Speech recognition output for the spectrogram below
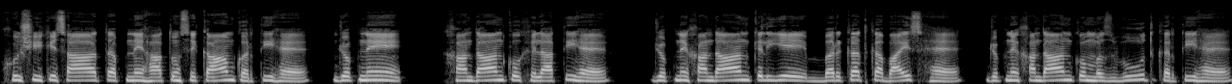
خوشی کے ساتھ اپنے ہاتھوں سے کام کرتی ہے، جو اپنے خاندان کو کھلاتی ہے، جو اپنے خاندان کے لیے برکت کا باعث ہے، جو اپنے خاندان کو مضبوط کرتی ہے،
